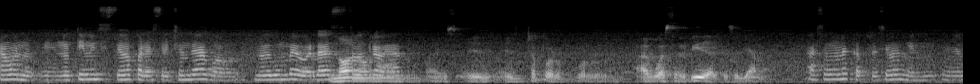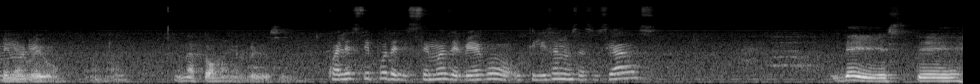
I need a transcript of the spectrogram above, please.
Ah, bueno, eh, no tiene sistema para extracción de agua, no hay bombeo, ¿verdad? Es no, no, no, es, hecha por, por, agua servida que se llama. Hacen una captación en, el, en el río. Una toma en el río, sí. ¿Cuáles tipos de sistemas de riego utilizan los asociados? De este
